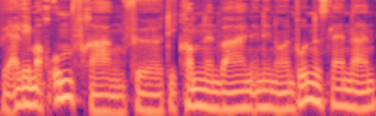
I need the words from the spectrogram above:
Wir erleben auch Umfragen für die kommenden Wahlen in den neuen Bundesländern,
